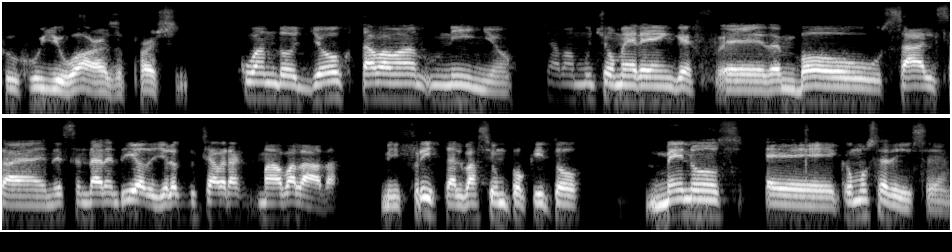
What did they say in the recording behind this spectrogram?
to who you are as a person. Cuando yo estaba niño, escuchaba mucho merengue, eh, dembow, salsa, en this and that and the other. Yo lo escuchaba era más balada. Mi freestyle va a ser un poquito menos, eh, ¿cómo se dice?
